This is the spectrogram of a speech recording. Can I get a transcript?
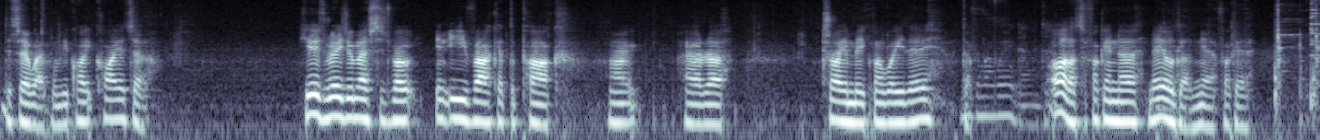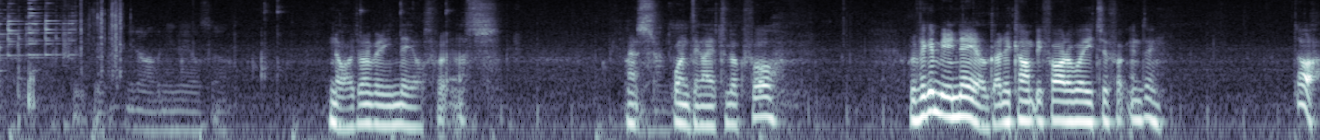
this uh, weapon will be quite quieter. Here's radio message about an evac at the park. Alright, I'll uh, try and make my way there. my way down. down. Oh, that's a fucking uh, nail gun. Yeah, fuck it. You don't have any nails, so. No, I don't have any nails for it. That's, that's one thing I have to look for. But if they give me a nail gun, it can't be far away to fucking thing. Oh, I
